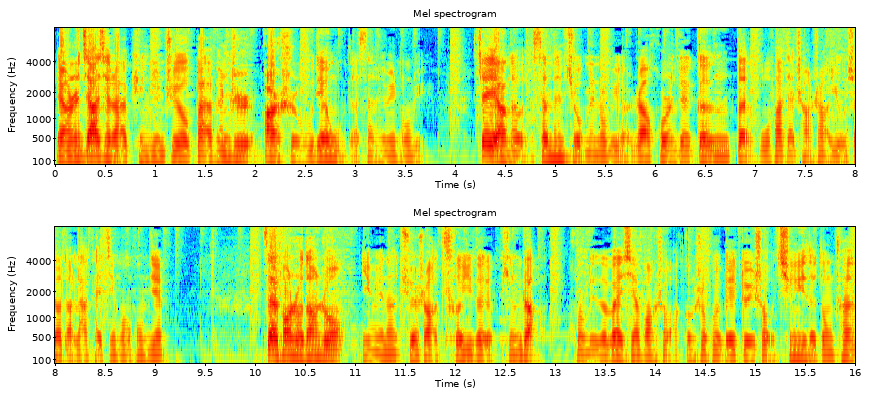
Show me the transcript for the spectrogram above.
两人加起来平均只有百分之二十五点五的三分命中率。这样的三分球命中率，让湖人队根本无法在场上有效的拉开进攻空间。在防守当中，因为呢缺少侧翼的屏障，湖人队的外线防守啊更是会被对手轻易的洞穿，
